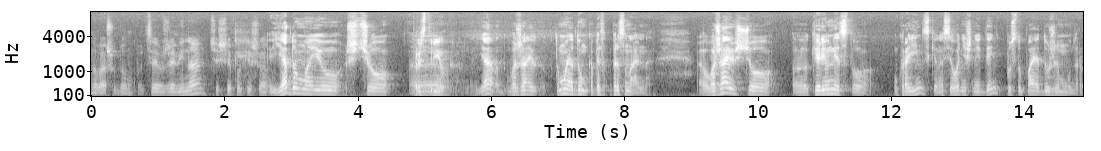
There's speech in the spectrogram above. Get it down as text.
на вашу думку, це вже війна чи ще поки що? Я думаю, що Пристрілка. Я вважаю, тому моя думка персональна. Вважаю, що е, керівництво українське на сьогоднішній день поступає дуже мудро.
